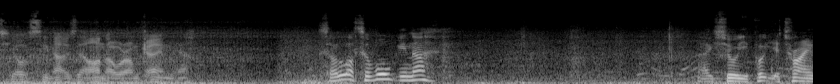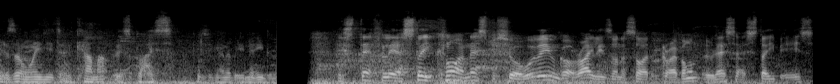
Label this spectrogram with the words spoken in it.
She obviously knows that I know where I'm going now. So lots of walking though. Make sure you put your trainers on when you do come up this place because you're going to be needed. It's definitely a steep climb, that's for sure. We've even got railings on the side to grab onto. That's how steep it is.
